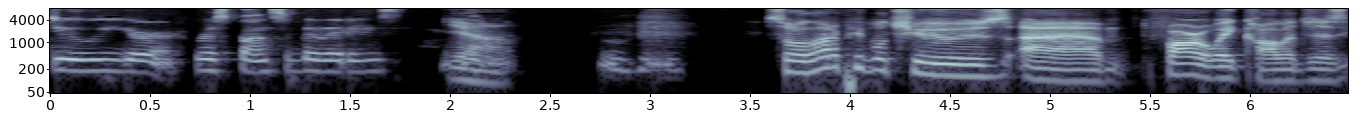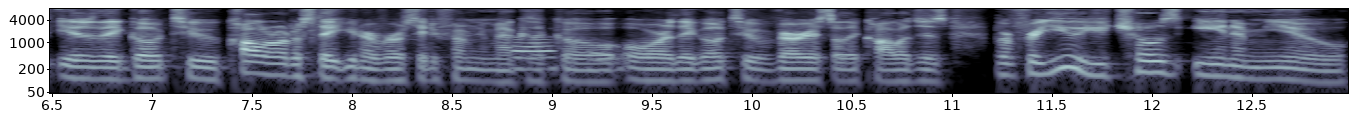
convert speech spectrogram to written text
do your responsibilities. Yeah. hmm So a lot of people choose um, far away colleges. Either they go to Colorado State University from New Mexico, Okay. or they go to various other colleges. But for you, you chose ENMU.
